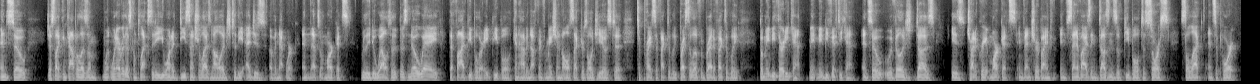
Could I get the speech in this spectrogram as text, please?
And so just like in capitalism, whenever there's complexity, you want to decentralize knowledge to the edges of a network, and that's what markets really do well. So there's no way that five people or eight people can have enough information in all sectors, all geos to to price effectively, price a loaf of bread effectively. But maybe 30 can, maybe 50 can. And so what Village does is try to create markets in venture by incentivizing dozens of people to source, select, and support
